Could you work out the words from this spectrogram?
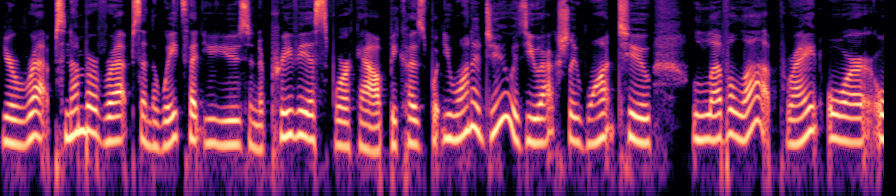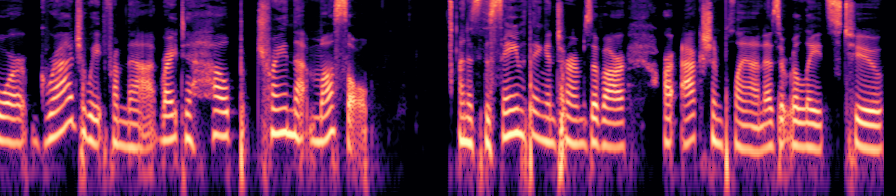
your reps, number of reps, and the weights that you used in a previous workout. Because what you want to do is you actually want to level up, right, or or graduate from that, right, to help train that muscle. And it's the same thing in terms of our, our action plan as it relates to,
